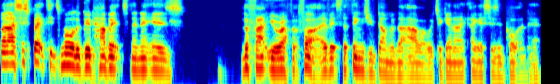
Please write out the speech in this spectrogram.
And i suspect it's more the good habits than it is the fact you were up at five. It's the things you've done with that hour, which again, I, I guess is important here.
